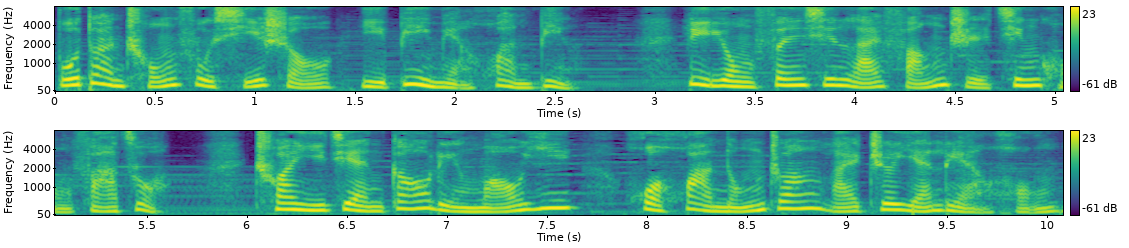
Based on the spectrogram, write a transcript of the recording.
不断重复洗手以避免患病，利用分心来防止惊恐发作。穿一件高领毛衣或化浓妆来遮掩脸红，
